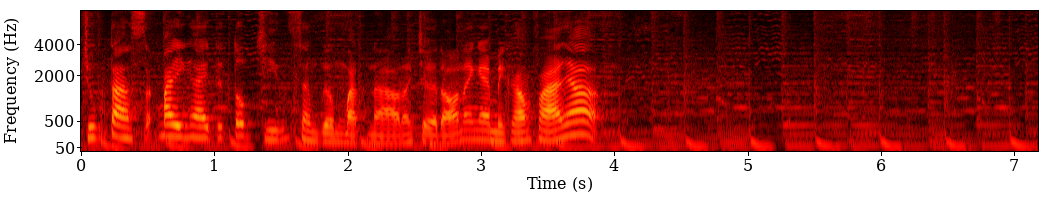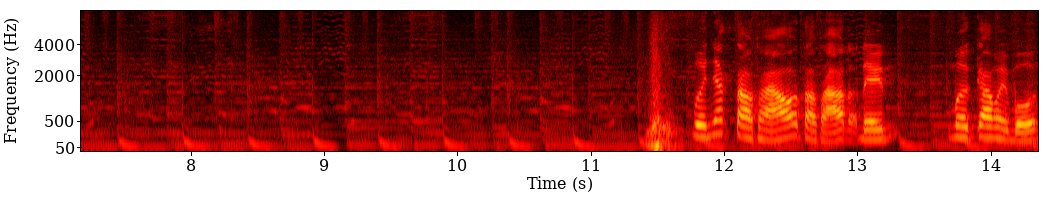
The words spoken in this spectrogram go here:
Chúng ta sẽ bay ngay tới top 9 xem gương mặt nào đang chờ đón anh em mình khám phá nhá. Vừa nhắc Tào Tháo, Tào Tháo đã đến. MK14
